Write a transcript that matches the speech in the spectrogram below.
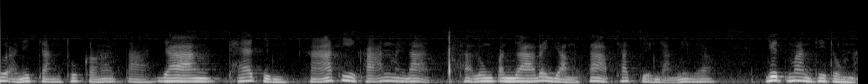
ด้วยอนิจจังทุกขังตาอย่างแท้จริง หาที่ค้านไม่ได้ ถ้าลงปัญญาได้อย่างทราบชัดเจนอย่างนี้แล้ว ยึดมั่นที่ตรงไหน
